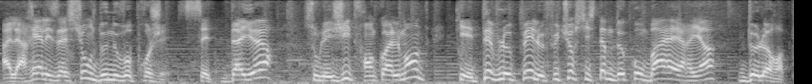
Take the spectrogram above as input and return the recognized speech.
à la réalisation de nouveaux projets. C'est d'ailleurs sous l'égide franco-allemande qui est développé le futur système de combat aérien de l'Europe.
